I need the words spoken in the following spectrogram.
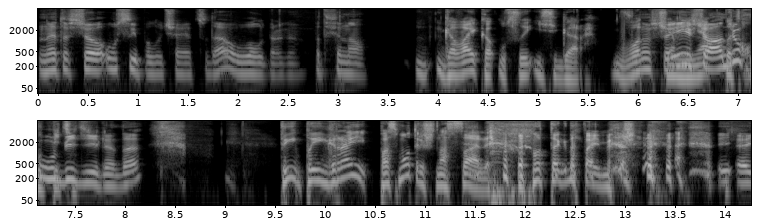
Но это все усы, получается, да, у Уолберга под финал. Гавайка, усы и сигара. Вот ну все, и меня все, Андрюху подкупить. убедили, да? Ты поиграй, посмотришь на Сале, вот тогда поймешь. Э,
